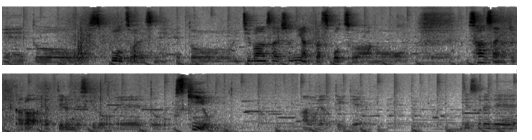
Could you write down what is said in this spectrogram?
えっ、とスポーツはですねえっ、と一番最初にやったスポーツはあの3歳の時からやってるんですけど、えー、とスキーをあのやっていて。それで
